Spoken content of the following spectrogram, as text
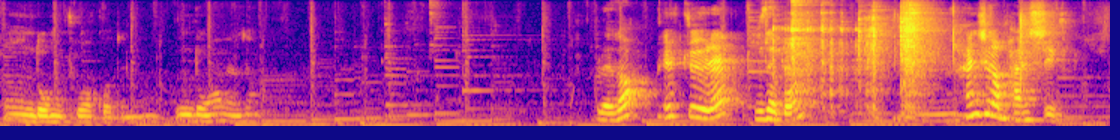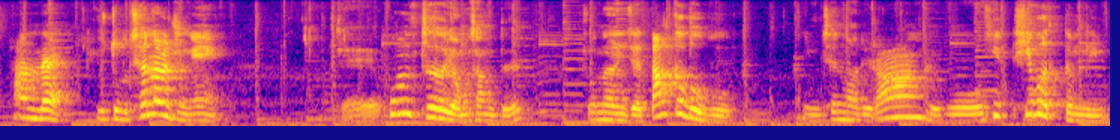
저는 너무 좋았거든요. 운동하면서. 그래서 일주일에 두세 번, 음, 1시간 반씩 하는데 유튜브 채널 중에 이렇게 홈트 영상들 저는 이제 땅끄부부 님 채널이랑 그리고 히, 히브뜸님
